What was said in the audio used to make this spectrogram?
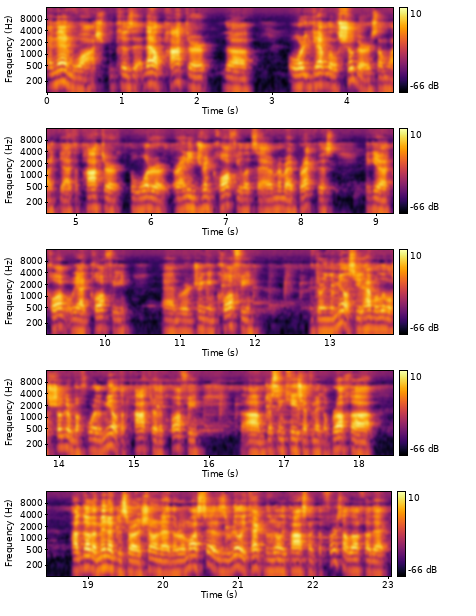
and then wash because that'll pater the, or you could have a little sugar or something like that to pater the water or any drink coffee. Let's say I remember at breakfast they gave coffee. We had coffee and we are drinking coffee during the meal, so you'd have a little sugar before the meal to pater the coffee, um, just in case you have to make a bracha Hagav Minag Shona. The Ramah says really technically only possible like the first halacha that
